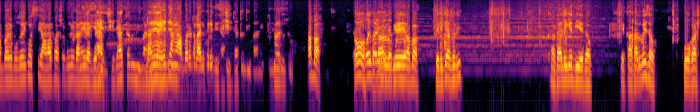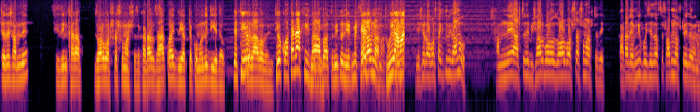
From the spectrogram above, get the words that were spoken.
আব্বারে বুঝাই করছি আমার পাশে কিন্তু ডানি রাখিয়ে দিই সেটা তো ডানি রাখিয়ে দিই আমি আব্বারে একটা লাইন করে দিচ্ছি। সেটা তো দিবানি আব্বা ও ওই লোকে আবা এদিকে আসো দি। কাঁঠালিকে দিয়ে দাও। এই কাঁঠাল বইছাও ও গাছটা সামনে সিজন খারাপ ঝড় বর্ষার সময় আসতেছে। কাঁঠাল যা কয় দুই একটা কমলি দিয়ে দাও। তুই লাভ হবে না। তুই কথাটা কি না তুমি তো নেটমেট চালাও না। তুই আমার দেশের অবস্থা কি তুমি জানো? সামনে আসতেছে বিশাল বড় ঝড় বর্ষার সময় আসতেছে। কাঁঠাল এমনি ফসে যাচ্ছে সব নষ্ট হয়ে যাবে না।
